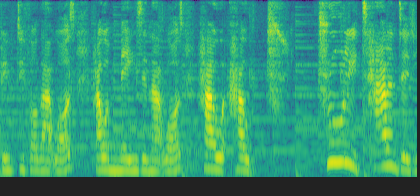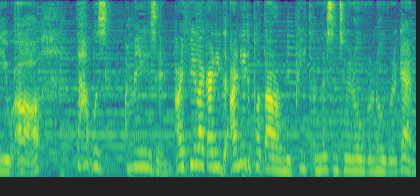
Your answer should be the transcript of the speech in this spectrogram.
beautiful that was, how amazing that was, how how tr- truly talented you are. That was amazing. I feel like I need to, I need to put that on repeat and listen to it over and over again.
